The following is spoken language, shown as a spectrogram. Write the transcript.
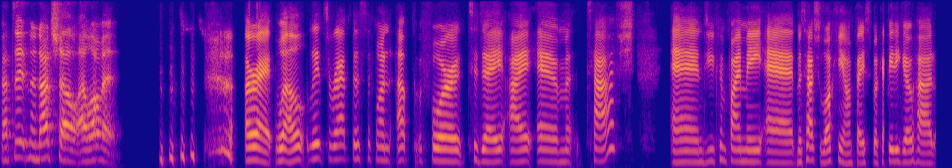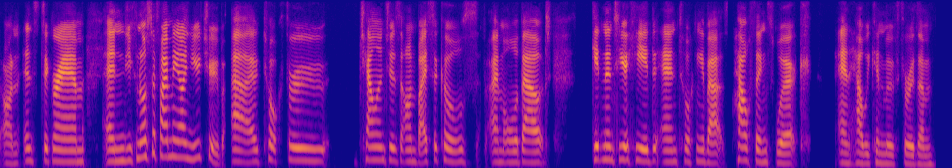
That's it in a nutshell. I love it. All right. Well, let's wrap this one up for today. I am Tash. And you can find me at Natasha Lockie on Facebook, Betty Gohard on Instagram. And you can also find me on YouTube. I talk through challenges on bicycles. I'm all about getting into your head and talking about how things work and how we can move through them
